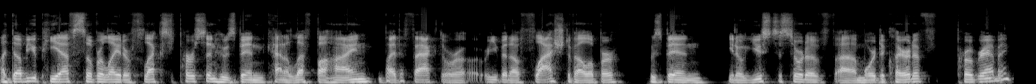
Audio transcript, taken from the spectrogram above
a WPF, Silverlight, or Flex person who's been kind of left behind by the fact, or, or even a Flash developer who's been, you know, used to sort of uh, more declarative programming,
